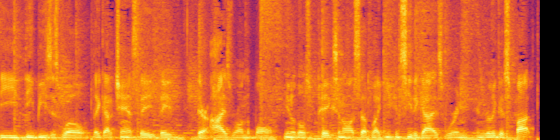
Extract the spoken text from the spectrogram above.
the DBs as well, they got a chance. They they their eyes were on the ball. You know, those picks and all that stuff. Like you can see the guys were in, in really good spot.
